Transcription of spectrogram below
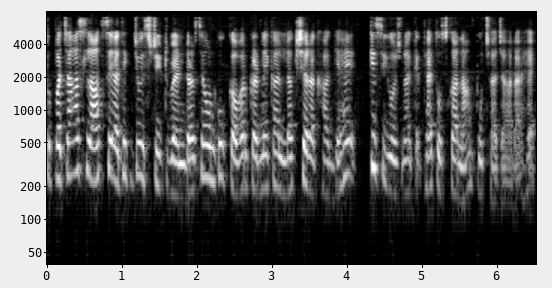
तो 50 लाख से अधिक जो स्ट्रीट वेंडर्स हैं, उनको कवर करने का लक्ष्य रखा गया है, किस योजना के तहत तो उसका नाम पूछा जा रहा है?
